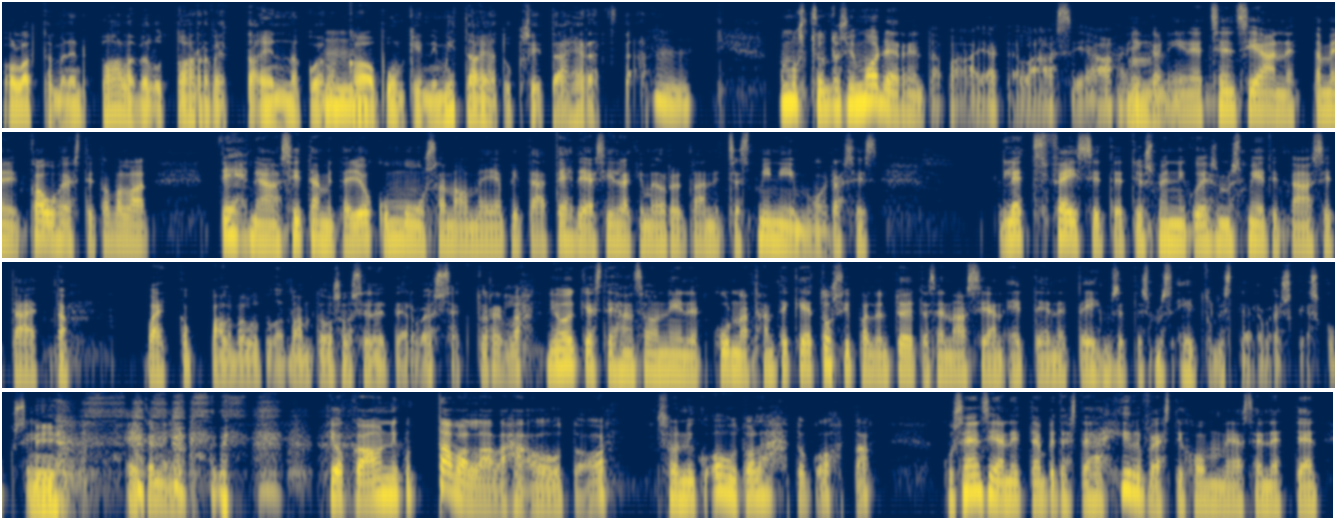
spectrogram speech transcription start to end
olla tämmöinen palvelutarvetta ennakoiva mm. kaupunki, niin mitä ajatuksia tämä herättää? Hmm. No musta se on tosi modernin tapa ajatella asiaa, eikö Mm. niin? Että sen sijaan, että me kauheasti tavallaan tehdään sitä, mitä joku muu sanoo meidän pitää tehdä ja silläkin me yritetään itse asiassa minimoida. Siis let's face it, että jos me niin kuin esimerkiksi mietitään sitä, että vaikka palvelutuotantoa sosiaali- ja terveyssektorilla, niin oikeastihan se on niin, että kunnathan tekee tosi paljon töitä sen asian eteen, että ihmiset esimerkiksi ei tulisi terveyskeskuksiin. Niin. Eikö niin? Joka on niin kuin tavallaan vähän outoa. Se on niin kuin outo lähtökohta, kun sen sijaan niiden pitäisi tehdä hirveästi hommia sen eteen.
